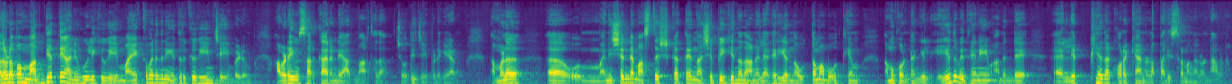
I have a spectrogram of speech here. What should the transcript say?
അതോടൊപ്പം മദ്യത്തെ അനുകൂലിക്കുകയും മയക്കുമരുന്നിനെ എതിർക്കുകയും ചെയ്യുമ്പോഴും അവിടെയും സർക്കാരിന്റെ ആത്മാർത്ഥത ചോദ്യം ചെയ്യപ്പെടുകയാണ്. നമ്മൾ മനുഷ്യന്റെ മസ്തിഷ്കത്തെ നശിപ്പിക്കുന്നതാണ് ലഹരി എന്ന ഉത്തമ ബോധ്യം നമുക്കുണ്ടെങ്കിൽ ഏത് വിധേനയും അതിന്റെ ലഭ്യത കുറയ്ക്കാനുള്ള പരിശ്രമങ്ങൾ ഉണ്ടാവണം.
